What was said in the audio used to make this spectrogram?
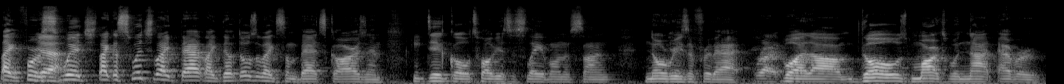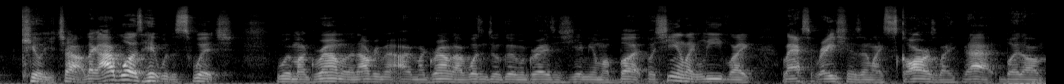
like for a switch like a switch like that like th- those are like some bad scars and he did go 12 years a slave on his son no reason for that Right. but um those marks would not ever kill your child like I was hit with a switch with my grandmother, and I remember I, my grandmother. I wasn't doing good with my grades, and she hit me on my butt. But she didn't like leave like lacerations and like scars like that. But um,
